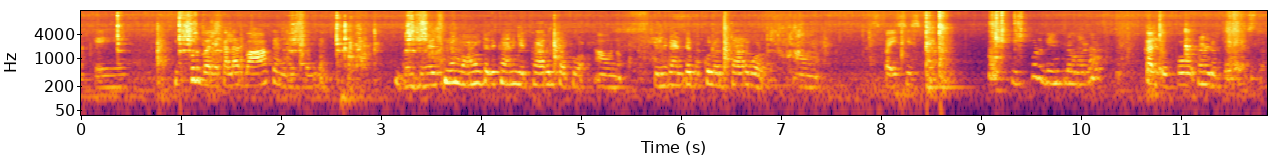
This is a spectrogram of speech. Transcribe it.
ఓకే. ఇప్పుడు భలే కలర్ బాగా కనిపిస్తుంది. కొంచెం వేసినా బాగుంటుంది కానీ మీరు కారం తక్కువ. అవును. ఎందుకంటే ముక్కలు కారకూడదు. అవును. స్పైసీ స్పైసీ ఇప్పుడు దీంట్లో కూడా కల్లుపు కళ్ళు ఉప్పు వేస్తాం.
